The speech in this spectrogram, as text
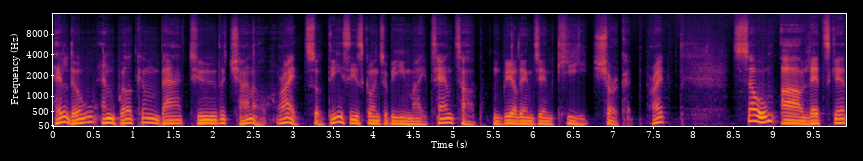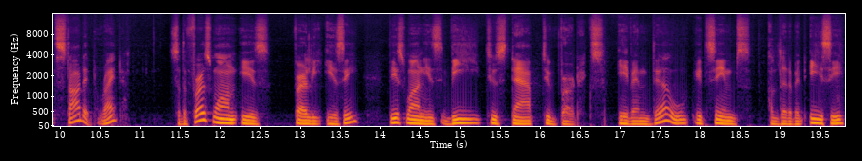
Hello and welcome back to the channel. All right, so this is going to be my 10 top Unreal Engine key shortcut, all right? So uh, let's get started, right? So the first one is fairly easy. This one is V to snap to vertex. Even though it seems a little bit easy,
